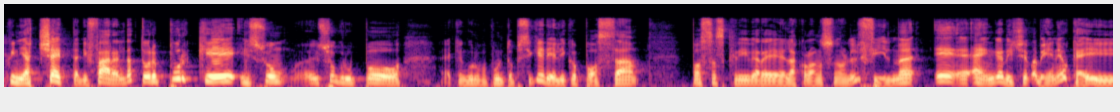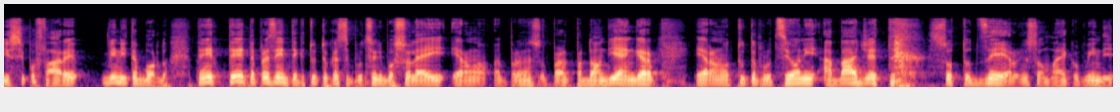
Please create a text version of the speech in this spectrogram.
quindi accetta di fare l'attore purché il suo, il suo gruppo, eh, che è un gruppo appunto psichedelico, possa, possa, scrivere la colonna sonora del film e Enger dice va bene, ok, si può fare, venite a bordo. Tenete, tenete presente che tutte queste produzioni di Bossolei erano, eh, pardon, di Enger, erano tutte produzioni a budget sotto zero, insomma, ecco, quindi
